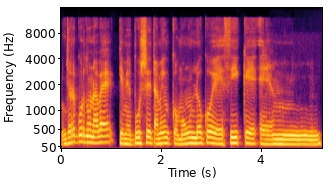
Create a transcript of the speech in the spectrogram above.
yo recuerdo una vez que me puse también como un loco de decir que em,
